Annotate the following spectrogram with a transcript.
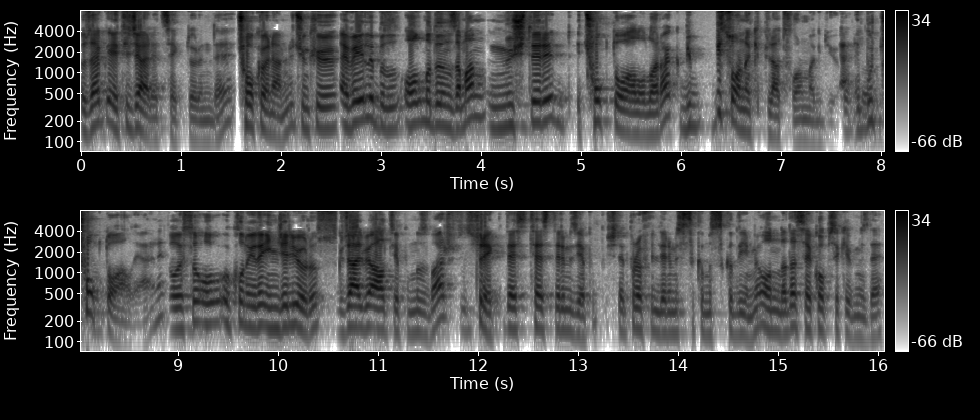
özellikle e-ticaret sektöründe çok önemli. Çünkü available olmadığın zaman müşteri çok doğal olarak bir, bir sonraki platforma gidiyor. Yani bu çok doğal yani. Dolayısıyla o, o konuyu da inceliyoruz. Güzel bir altyapımız var. Sürekli testlerimizi yapıp işte profillerimiz sıkı mı sıkı değil mi? Onunla da SecOps ekibimizle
